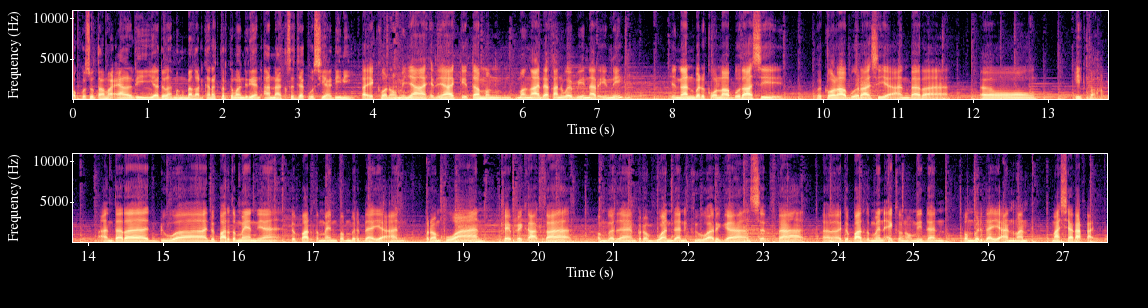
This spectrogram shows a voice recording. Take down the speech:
Fokus utama LDI adalah mengembangkan karakter kemandirian anak sejak usia dini. ekonominya akhirnya kita meng- mengadakan webinar ini dengan berkolaborasi berkolaborasi antara eh, kita antara dua departemen ya departemen pemberdayaan perempuan PPKK pemberdayaan perempuan dan keluarga serta eh, departemen ekonomi dan pemberdayaan masyarakat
